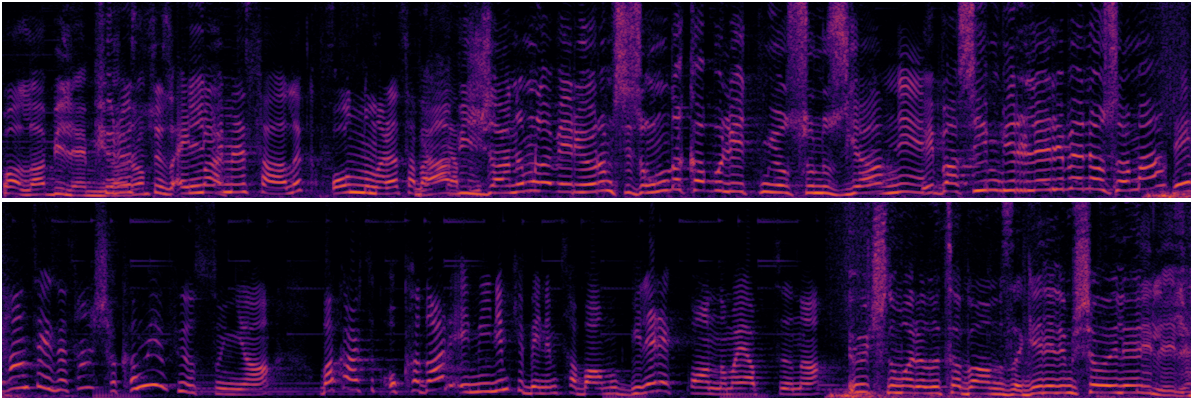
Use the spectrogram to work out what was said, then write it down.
Vallahi bilemiyorum. pürüzsüz ellerime sağlık on numara tabak Ya yapmış. vicdanımla veriyorum siz onu da kabul etmiyorsunuz ya. Anne. E basayım birileri ben o zaman. Reyhan teyze sen şaka mı yapıyorsun ya? Bak artık o kadar eminim ki benim tabağımı bilerek puanlama yaptığına. 3 numaralı tabağımıza gelelim şöyle. Gelelim.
